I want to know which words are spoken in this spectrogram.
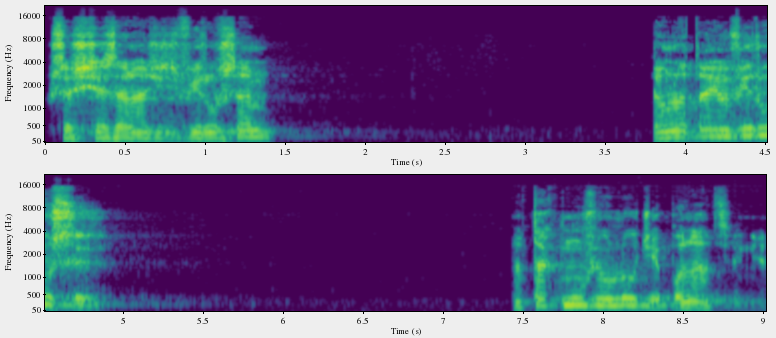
Chcesz się zarazić wirusem? Tam latają wirusy. No tak mówią ludzie, Polacy, nie?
